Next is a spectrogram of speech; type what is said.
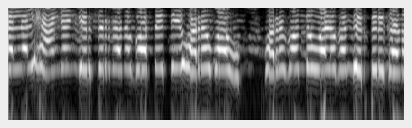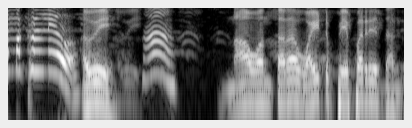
ಎಲ್ಲೆಲ್ಲಿ ಹೆಂಗ್ ಹೆಂಗ್ ಇರ್ತೀರಿ ನನಗೆ ಗೊತ್ತೈತಿ ಹೊರಗ ಹೊರಗೊಂದು ಒಳಗೊಂದು ಇರ್ತೀರಿ ಗಣ ಮಕ್ಕಳು ನೀವು. ಅವಿ ಹಾ. ನಾವ್ ಒಂಥರ ವೈಟ್ ಪೇಪರ್ ಇದ್ದಂಗ.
